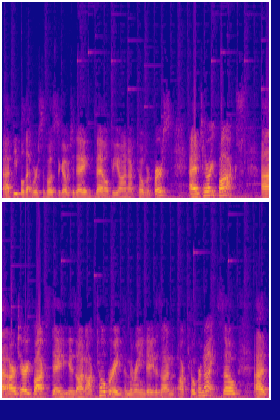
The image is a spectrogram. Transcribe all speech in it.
uh, people that were supposed to go today, they'll be on October 1st. And Terry Fox, uh, our Terry Fox Day is on October 8th and the rain date is on October 9th. So uh,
